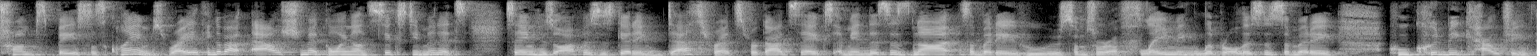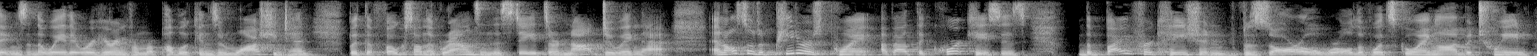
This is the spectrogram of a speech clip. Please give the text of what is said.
Trump's baseless claims, right? Think about Al Schmidt going on 60 Minutes saying his office is getting death threats, for God's sakes. I mean, this is not somebody who is some sort of flaming liberal. This is somebody who could be couching things in the way that we're hearing from Republicans in Washington, but the folks on the grounds in the states are not doing that. And also to Peter's point about the court cases, the bifurcation, bizarro world of what's going on between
